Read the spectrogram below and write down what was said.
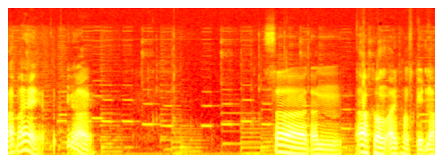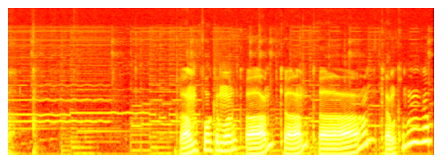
Aber hey, egal. So, dann... Ach komm, ein Kampf geht noch. Komm, Pokémon, komm, komm, komm, komm, komm, komm, komm.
